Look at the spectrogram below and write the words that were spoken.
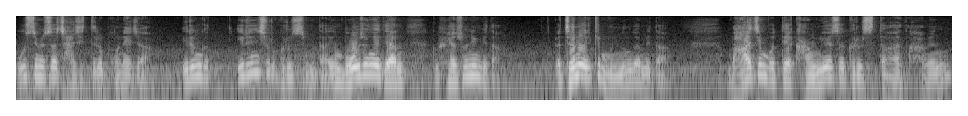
웃으면서 자식들을 보내자. 이런 것 이런 식으로 그렇습니다. 이건 모종에 대한 그 훼손입니다. 그러니까 저는 이렇게 묻는 겁니다. 마지못해 강요해서 글을 쓰다가 하면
